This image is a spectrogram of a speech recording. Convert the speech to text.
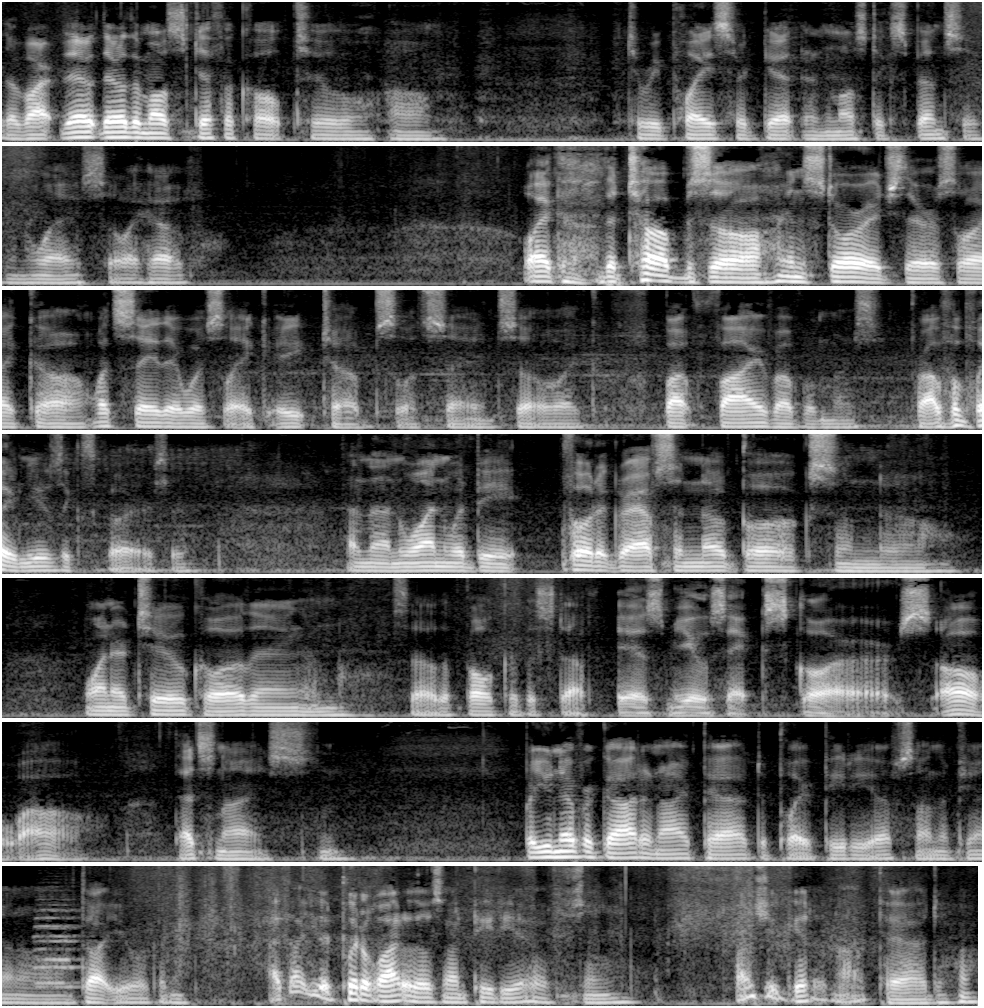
The they're they're the most difficult to um, to replace or get and most expensive in a way. So I have like the tubs uh, in storage there's like uh, let's say there was like eight tubs let's say. So like about five of them is probably music scores. Or, and then one would be photographs and notebooks and uh, one or two clothing and so the bulk of the stuff is music scores. Oh wow. That's nice. Hmm. But you never got an iPad to play PDFs on the piano. I thought you were gonna. I thought you had put a lot of those on PDFs. why don't you get an iPad? Huh?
